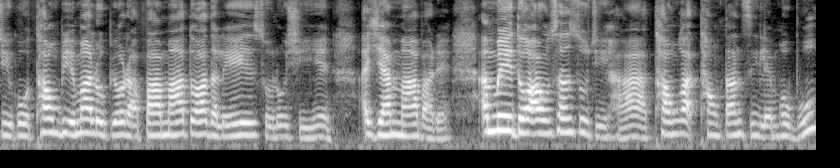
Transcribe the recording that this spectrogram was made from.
ကြည်ကိုထောင်ပယမလို့ပြောတာဘာမားသွားတယ်လဲဆိုလို့ရှိရင်အယမ်းမားပါတယ်အမေတော်အောင်ဆန်းစုကြည်ဟာထောင်ကထောင်တန်းစီလည်းမဟုတ်ဘူး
